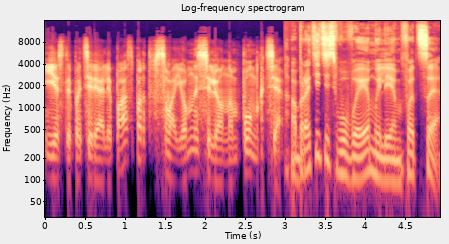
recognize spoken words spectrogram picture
если потеряли паспорт в своем населенном пункте. Обратитесь в УВМ или МФЦ.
